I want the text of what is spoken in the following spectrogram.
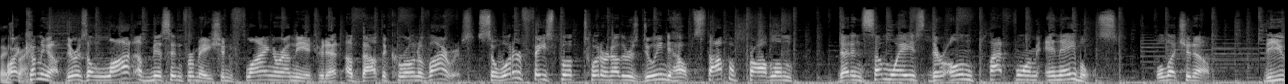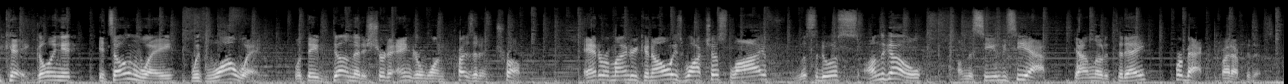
Thanks, All right, Brian. coming up, there is a lot of misinformation flying around the internet about the coronavirus. So, what are Facebook, Twitter, and others doing to help stop a problem that, in some ways, their own platform enables? We'll let you know. The UK going it its own way with Huawei, what they've done that is sure to anger one President Trump. And a reminder you can always watch us live, listen to us on the go on the CNBC app. Download it today. We're back right after this.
